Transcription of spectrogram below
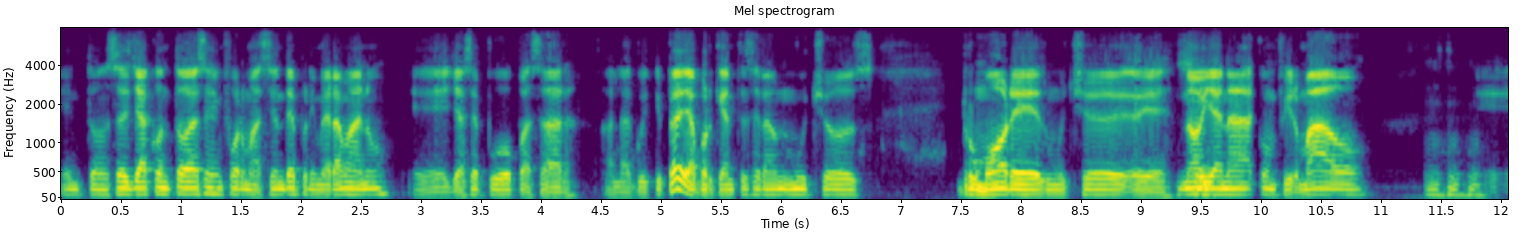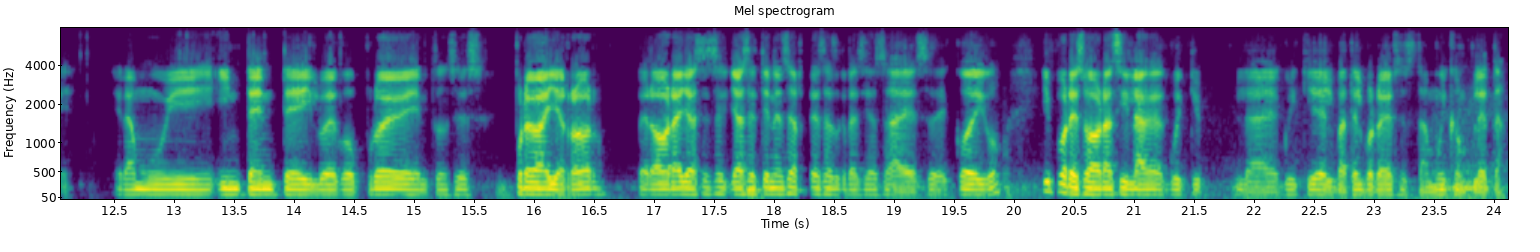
entonces ya con toda esa información de primera mano eh, ya se pudo pasar a la Wikipedia, porque antes eran muchos rumores, mucho, eh, no había nada confirmado, eh, era muy intente y luego pruebe, entonces prueba y error, pero ahora ya se, ya se tienen certezas gracias a ese código y por eso ahora sí la wiki, la wiki del Battle Brothers está muy completa.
